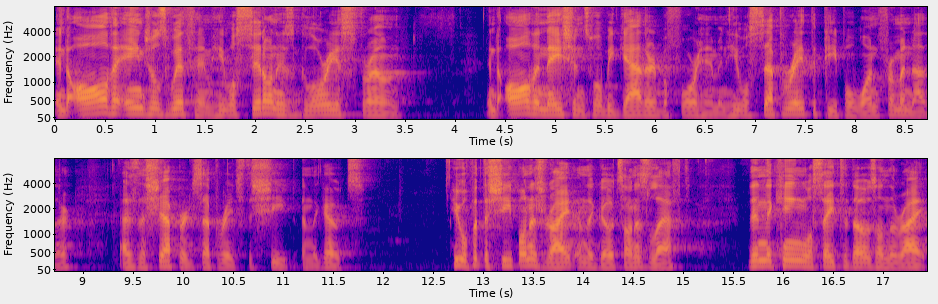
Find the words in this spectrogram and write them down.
and all the angels with him, he will sit on his glorious throne, and all the nations will be gathered before him, and he will separate the people one from another, as the shepherd separates the sheep and the goats. He will put the sheep on his right and the goats on his left. Then the king will say to those on the right,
